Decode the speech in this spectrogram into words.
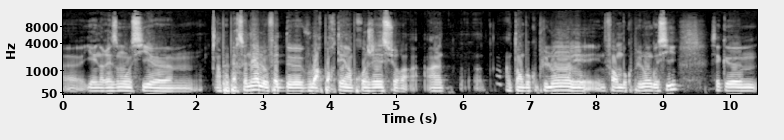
euh, il y a une raison aussi un peu personnelle au fait de vouloir porter un projet sur un, temps beaucoup plus long et une forme beaucoup plus longue aussi. C'est que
